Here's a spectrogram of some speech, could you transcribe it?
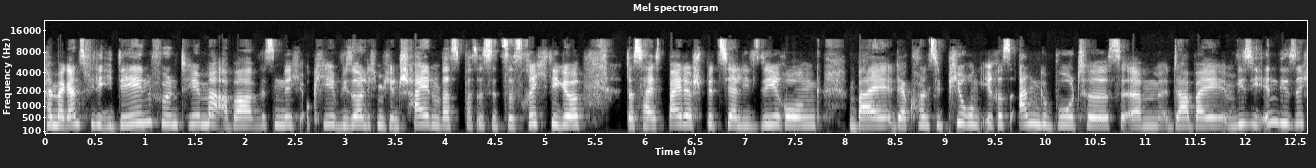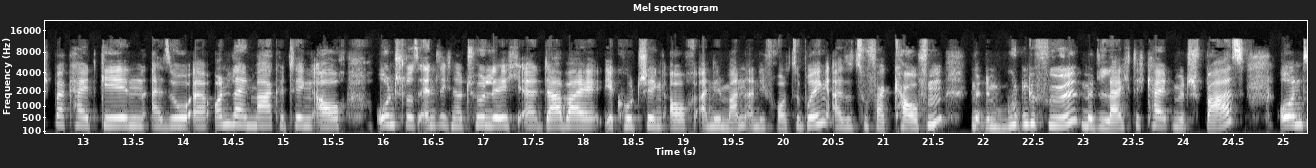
haben ja ganz viele Ideen für ein Thema, aber wissen nicht, okay, wie soll ich mich entscheiden, was, was ist jetzt das Richtige? Das heißt, bei der Spezialisierung, bei der Konzipierung ihres Angebotes, ähm, dabei, wie sie in die Sichtbarkeit gehen, also äh, Online-Marketing auch und schlussendlich natürlich äh, dabei ihr Coaching auch an den Mann, an die Frau zu bringen, also zu verkaufen mit einem guten Gefühl, mit Leichtigkeit, mit Spaß und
